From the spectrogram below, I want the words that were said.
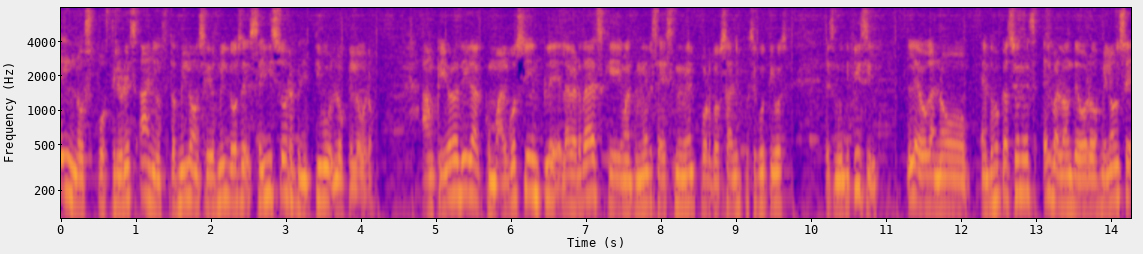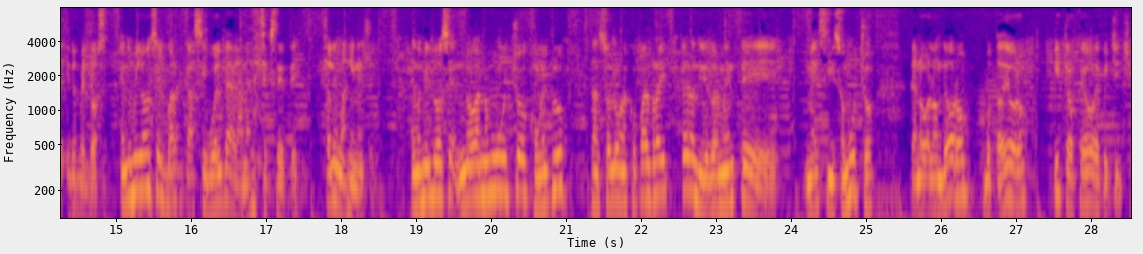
En los posteriores años 2011 y 2012 se hizo repetitivo lo que logró. Aunque yo lo diga como algo simple, la verdad es que mantenerse a ese nivel por dos años consecutivos es muy difícil. Leo ganó en dos ocasiones el Balón de Oro 2011 y 2012. En 2011 el Barça casi vuelve a ganar el sextete, solo imagínense. En 2012 no ganó mucho con el club, tan solo una Copa del Rey, pero individualmente Messi hizo mucho, ganó Balón de Oro, Bota de Oro y Trofeo de Pichichi.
